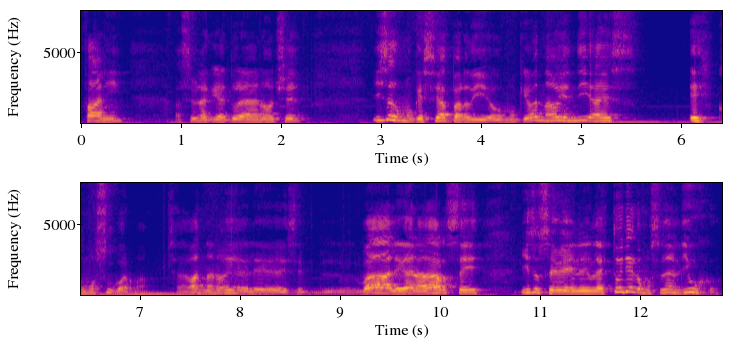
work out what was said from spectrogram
funny, a ser una criatura de la noche. Y eso como que se ha perdido, como que Batman hoy en día es es como Superman. O sea, Batman hoy le, se- va, le gana a Darcy y eso se ve en la historia como se ve en el dibujo.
